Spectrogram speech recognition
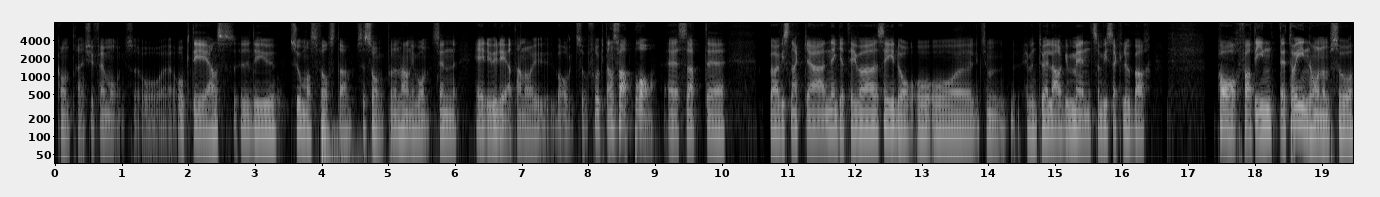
kontra en 25-åring. Så, och, och det är, hans, det är ju Zumars första säsong på den här nivån. Sen är det ju det att han har ju varit så fruktansvärt bra. Eh, så att eh, börjar vi snacka negativa sidor och, och liksom eventuella argument som vissa klubbar har för att inte ta in honom så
